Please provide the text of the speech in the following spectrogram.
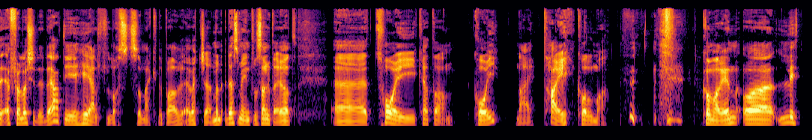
det, jeg føler ikke det, det er at de er helt lost som ektepar. Jeg vet ikke. Men det som er interessant, er jo at eh, Toy Hva heter han? Koi? Nei, Tai Kolma kommer inn, og litt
